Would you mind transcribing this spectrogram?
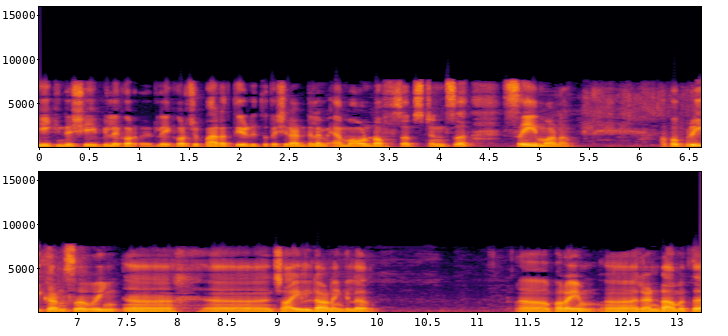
കേക്കിന്റെ ഷേപ്പിൽ കുറച്ച് പരത്തിയെടുത്തു. പക്ഷേ രണ്ടിലും എമൗണ്ട് ഓഫ് സബ്സ്റ്റൻസ് സെയിം ആണ്. അപ്പോൾ പ്രീ കൺസർവിങ് ചൈൽഡ് ആണെങ്കിൽ പറയും. രണ്ടാമത്തെ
